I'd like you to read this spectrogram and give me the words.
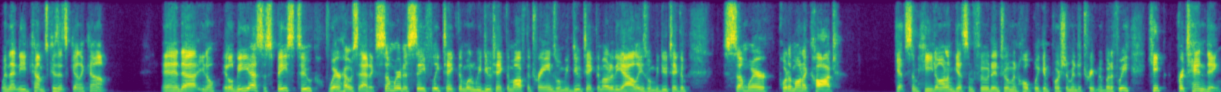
when that need comes because it's going to come. And, uh, you know, it'll be, yes, a space to warehouse addicts, somewhere to safely take them when we do take them off the trains, when we do take them out of the alleys, when we do take them somewhere, put them on a cot, get some heat on them, get some food into them, and hope we can push them into treatment. But if we keep pretending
